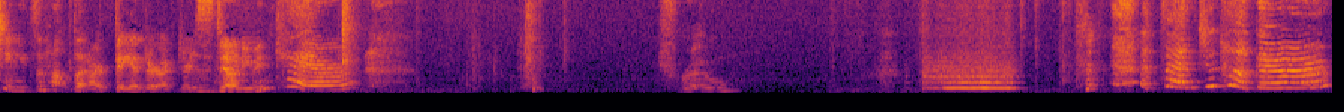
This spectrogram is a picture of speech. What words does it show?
She needs some help, but our band directors don't even care. True. attention, hooker!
